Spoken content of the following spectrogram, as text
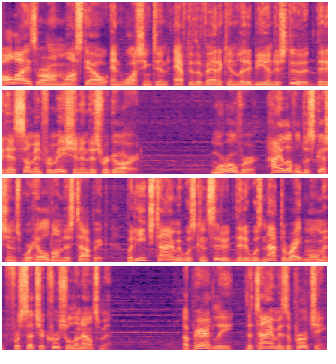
All eyes are on Moscow and Washington after the Vatican let it be understood that it has some information in this regard. Moreover, high-level discussions were held on this topic, but each time it was considered that it was not the right moment for such a crucial announcement. Apparently, the time is approaching.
